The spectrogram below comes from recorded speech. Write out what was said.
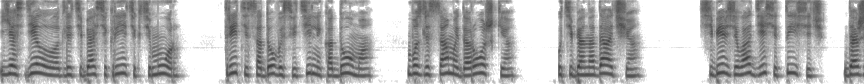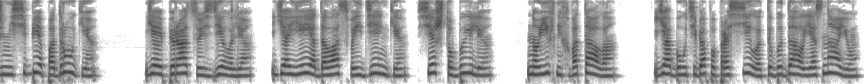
«Я сделала для тебя секретик, Тимур. Третий садовый светильник от дома, возле самой дорожки, у тебя на даче. Себе взяла десять тысяч, даже не себе, подруге. Я операцию сделали, я ей отдала свои деньги, все, что были, но их не хватало». Я бы у тебя попросила, ты бы дал, я знаю.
